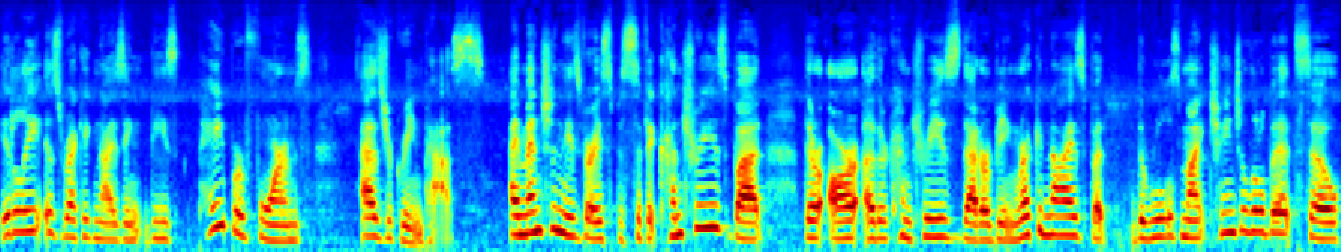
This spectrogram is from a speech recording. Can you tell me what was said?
Italy is recognizing these paper forms as your Green Pass. I mentioned these very specific countries, but there are other countries that are being recognized, but the rules might change a little bit. So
